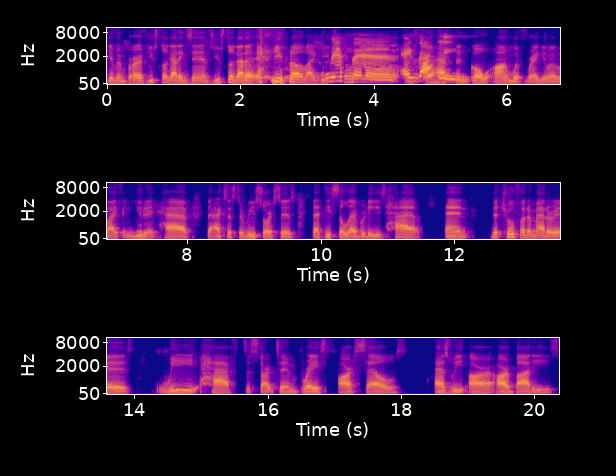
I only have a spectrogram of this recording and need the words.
giving birth, you still got exams, you still gotta, you know, like you listen, still, exactly. You have to go on with regular life, and you didn't have the access to resources that these celebrities have. And the truth of the matter is, we have to start to embrace ourselves as we are, our bodies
